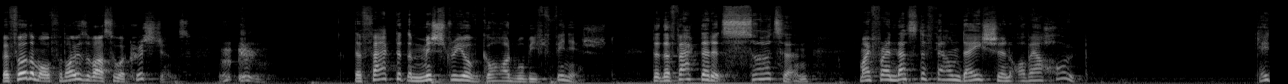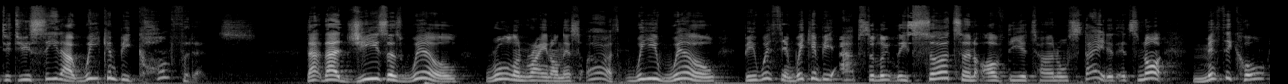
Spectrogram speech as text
But furthermore, for those of us who are Christians, the fact that the mystery of God will be finished, that the fact that it's certain, my friend, that's the foundation of our hope. Okay, do, you see that? We can be confident that, that Jesus will rule and reign on this earth. We will be with him. We can be absolutely certain of the eternal state. It, it's not mythical,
